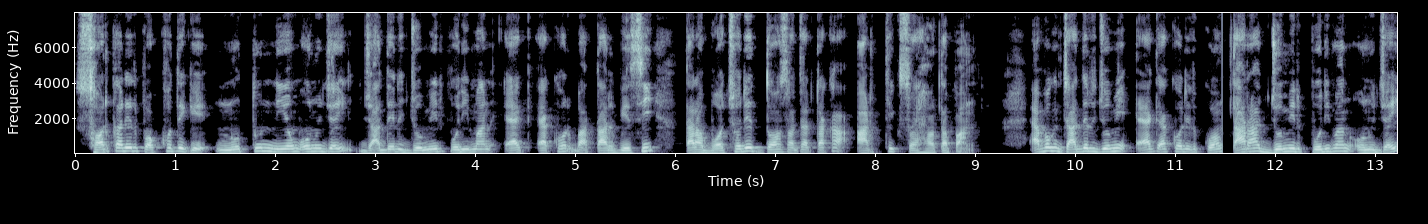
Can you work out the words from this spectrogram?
সরকারের পক্ষ থেকে নতুন নিয়ম অনুযায়ী যাদের জমির পরিমাণ এক একর বা তার বেশি, তারা বছরে দশ হাজার টাকা আর্থিক সহায়তা পান। এবং যাদের জমি এক একরের কম, তারা জমির পরিমাণ অনুযায়ী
